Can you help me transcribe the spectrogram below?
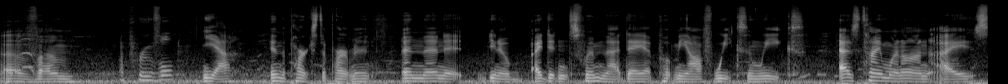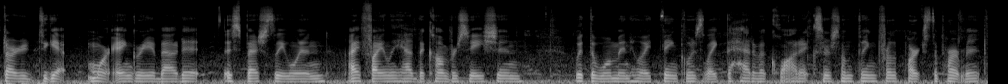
of um, Approval? yeah, in the parks department. And then it, you know, I didn't swim that day. It put me off weeks and weeks. As time went on, I started to get more angry about it, especially when I finally had the conversation with the woman who I think was like the head of aquatics or something for the parks department.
